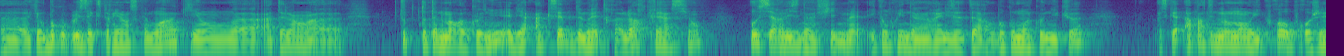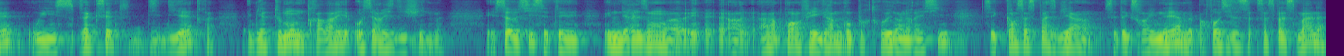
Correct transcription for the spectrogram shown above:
euh, qui ont beaucoup plus d'expérience que moi, qui ont euh, un talent euh, totalement reconnu, eh bien acceptent de mettre leur création au service d'un film, y compris d'un réalisateur beaucoup moins connu qu'eux, parce qu'à partir du moment où ils croient au projet, où ils acceptent d'y être, eh bien tout le monde travaille au service du film. Et ça aussi, c'était une des raisons, euh, un, point en filigrane qu'on peut retrouver dans le récit, c'est que quand ça se passe bien, c'est extraordinaire, mais parfois aussi ça, se passe mal,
